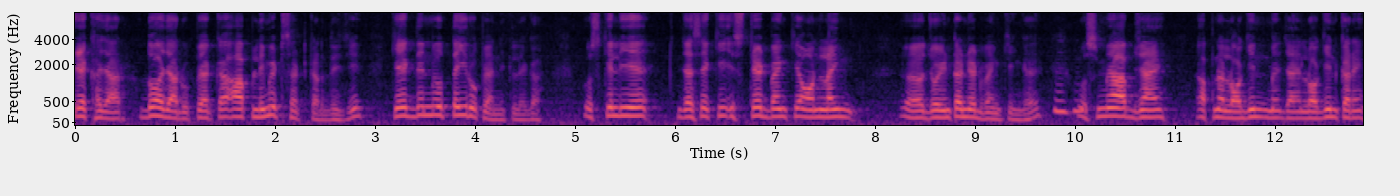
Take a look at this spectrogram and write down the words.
एक हज़ार दो हज़ार रुपये का आप लिमिट सेट कर दीजिए कि एक दिन में उतना ही रुपया निकलेगा। उसके लिए जैसे कि स्टेट बैंक या ऑनलाइन जो इंटरनेट बैंकिंग है उसमें आप जाएँ अपना लॉगिन में जाएँ लॉगिन करें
